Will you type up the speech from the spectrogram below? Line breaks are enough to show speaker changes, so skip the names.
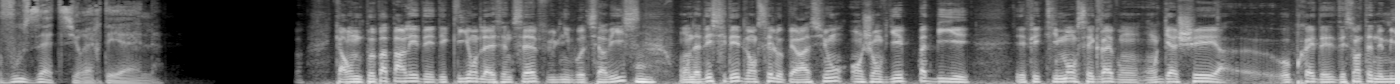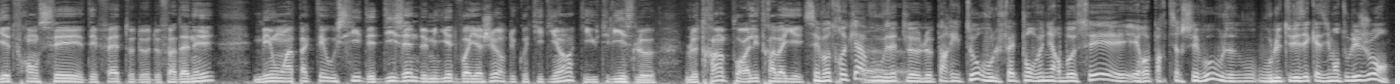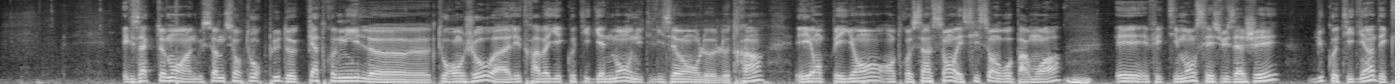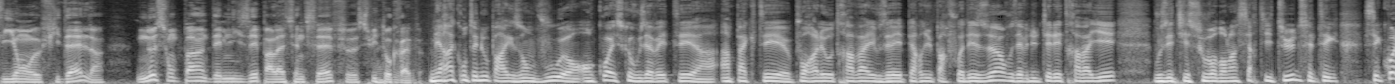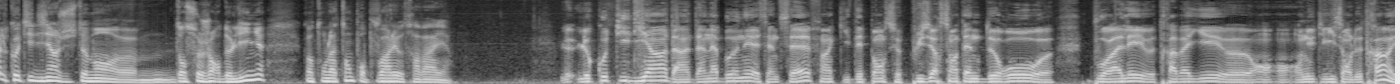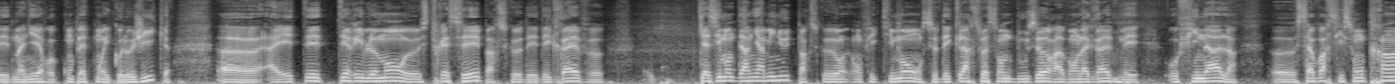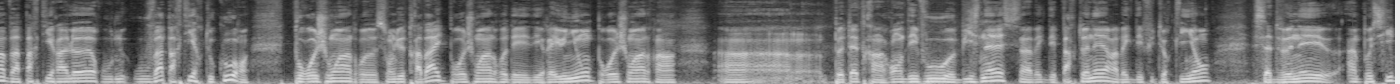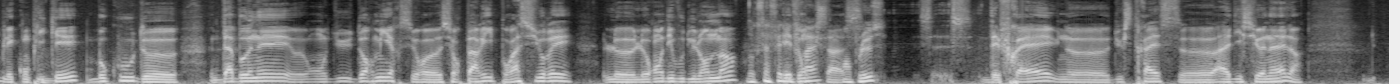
vous êtes sur RTL.
Car on ne peut pas parler des, des clients de la SNCF vu le niveau de service. Mmh. On a décidé de lancer l'opération en janvier, pas de billets. effectivement, ces grèves ont, ont gâché euh, auprès des, des, centaines de milliers de Français des fêtes de, de fin d'année, mais ont impacté aussi des dizaines de milliers de voyageurs du quotidien qui utilisent le, le train pour aller travailler.
C'est votre cas, vous, euh... vous êtes le, le, Paris Tour, vous le faites pour venir bosser et, et repartir chez vous, vous, vous l'utilisez quasiment tous les jours
Exactement, hein. nous sommes sur tour plus de 4000 euh, tourangeaux à aller travailler quotidiennement en utilisant le, le, train et en payant entre 500 et 600 euros par mois. Mmh. Et effectivement, ces usagers du quotidien, des clients euh, fidèles, ne sont pas indemnisés par la SNCF euh, suite aux grèves.
Mais racontez-nous par exemple, vous, en quoi est-ce que vous avez été euh, impacté pour aller au travail? Vous avez perdu parfois des heures, vous avez dû télétravailler, vous étiez souvent dans l'incertitude. C'était, c'est quoi le quotidien justement dans ce genre de ligne quand on l'attend pour pouvoir aller au travail?
Le, quotidien d'un abonné SNCF hein, qui dépense plusieurs centaines d'euros euh, pour aller euh, travailler euh, en, utilisant le train et de manière complètement écologique a été terriblement stressé parce que des, des grèves quasiment de dernière minute parce que effectivement on se déclare 72 heures avant la grève mais au final euh, savoir si son train va partir à l'heure ou, ou, va partir tout court pour rejoindre son lieu de travail pour rejoindre des, des réunions pour rejoindre un, un peut-être un rendez-vous business avec des partenaires avec des futurs clients ça devenait impossible et compliqué. Beaucoup de d'abonnés euh, ont dû dormir sur euh, sur Paris pour assurer le, le rendez-vous du lendemain
donc ça fait des frais ça, en plus
des frais, une, euh, du stress euh, additionnel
